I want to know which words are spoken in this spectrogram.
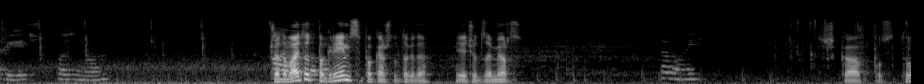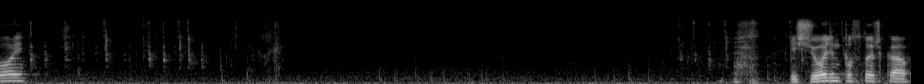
печь. Возьмем. Че, А, давай это тут погреемся пока что тогда. Я что-то замерз. Давай. Шкаф пустой. Еще один пустой шкаф.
